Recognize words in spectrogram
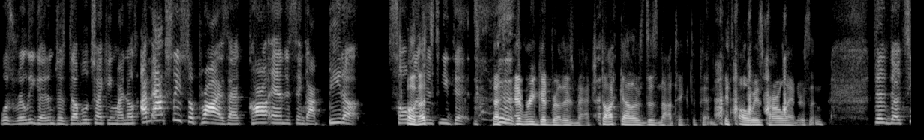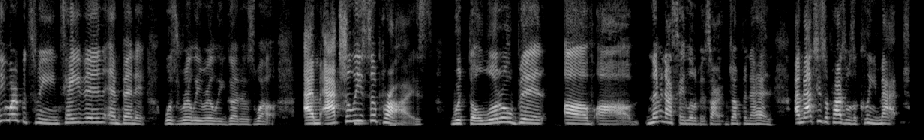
was really good. I'm just double checking my notes. I'm actually surprised that Carl Anderson got beat up so Oh, much as he did. That's every Good Brothers match. Doc Gallows does not take the pin. It's always Carl Anderson. the, the teamwork between Taven and Bennett was really, really good as well. I'm actually surprised with the little bit of um let me not say a little bit sorry i'm jumping ahead i'm actually surprised it was a clean match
